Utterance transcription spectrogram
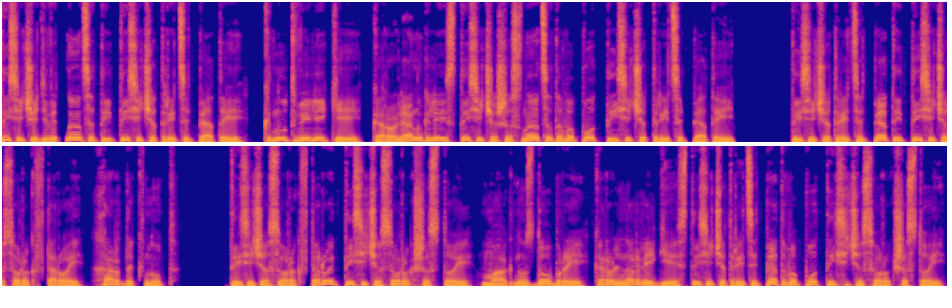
1019-1035 Кнут Великий, король Англии с 1016 по 1035. 1035-1042 Харде Кнут. 1042-1046 Магнус Добрый, король Норвегии с 1035 по 1046.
